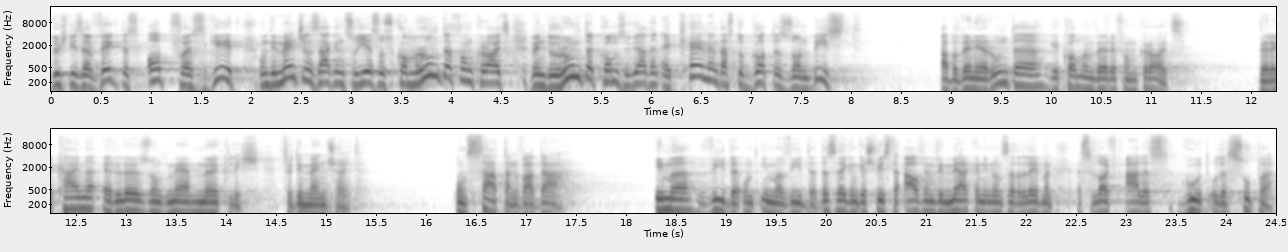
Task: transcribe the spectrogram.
durch diesen Weg des Opfers geht. Und die Menschen sagen zu Jesus, komm runter vom Kreuz. Wenn du runterkommst, wir werden erkennen, dass du Gottes Sohn bist. Aber wenn er runtergekommen wäre vom Kreuz, wäre keine Erlösung mehr möglich für die Menschheit. Und Satan war da. Immer wieder und immer wieder. Deswegen, Geschwister, auch wenn wir merken in unserem Leben, es läuft alles gut oder super,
